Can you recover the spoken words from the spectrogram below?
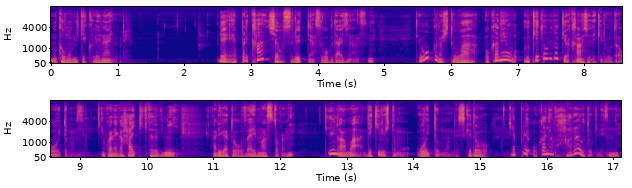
向こうも見てくれないので。で、やっぱり感謝をするっていうのはすごく大事なんですね。で多くの人はお金を受け取るときは感謝できることは多いと思うんですよ。お金が入ってきたときに、ありがとうございますとかね。っていうのはまあできる人も多いと思うんですけど、やっぱりお金を払うときですね、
